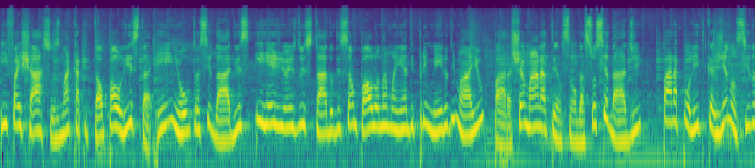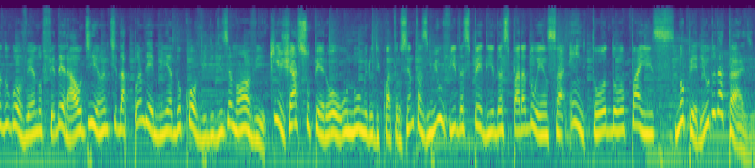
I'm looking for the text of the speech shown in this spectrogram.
e faixaços na capital paulista e em outras cidades e regiões do estado de São Paulo na manhã de 1 de maio para chamar a atenção da sociedade para a política genocida do governo federal diante da pandemia do Covid-19, que já superou o número de 400 mil vidas perdidas para a doença em todo o país. No período da tarde,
